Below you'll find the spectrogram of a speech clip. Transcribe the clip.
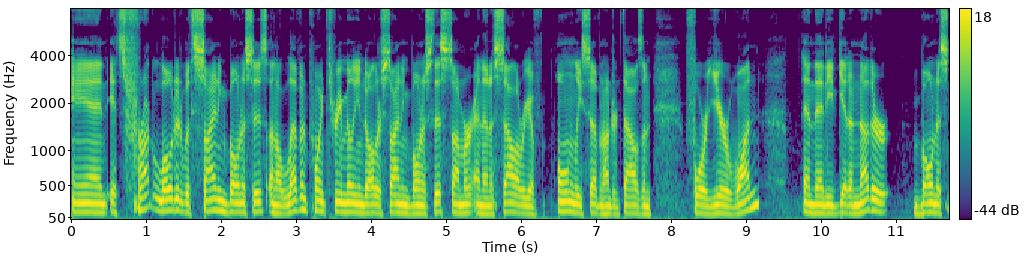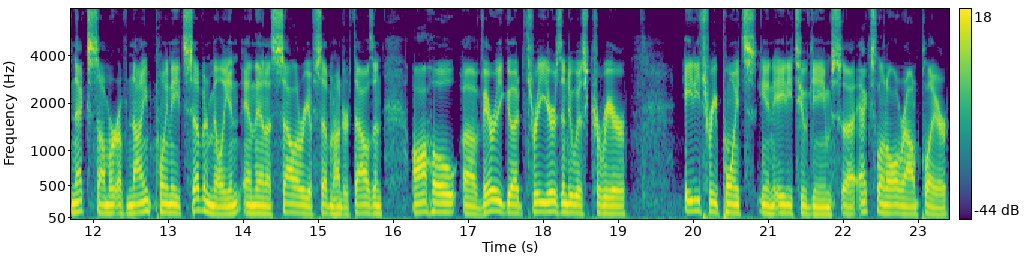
And it's front loaded with signing bonuses, an $11.3 million signing bonus this summer, and then a salary of only 700,000 for year one. And then he'd get another bonus next summer of 9.87 million and then a salary of 700,000. Aho uh, very good 3 years into his career 83 points in 82 games uh, excellent all-around player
